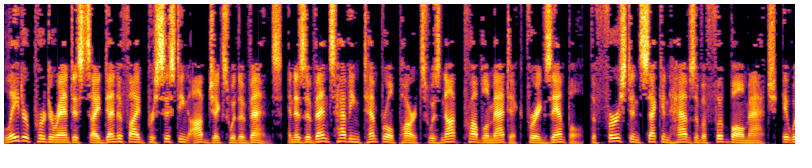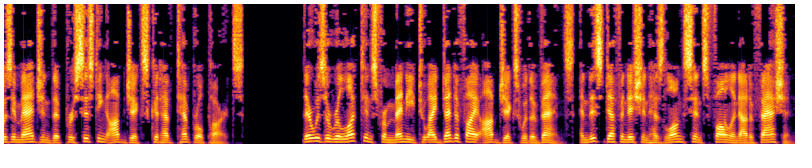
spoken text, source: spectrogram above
Later perdurantists identified persisting objects with events, and as events having temporal parts was not problematic for example, the first and second halves of a football match, it was imagined that persisting objects could have temporal parts. There was a reluctance from many to identify objects with events, and this definition has long since fallen out of fashion.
